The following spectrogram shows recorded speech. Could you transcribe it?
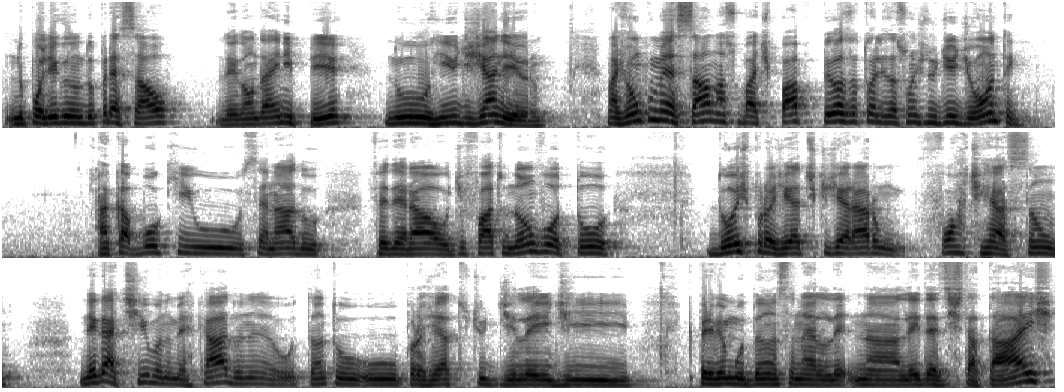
no polígono do pré-sal, leilão da ANP, no Rio de Janeiro. Mas vamos começar o nosso bate-papo pelas atualizações do dia de ontem. Acabou que o Senado Federal de fato não votou dois projetos que geraram forte reação negativa no mercado, né? o, tanto o projeto de lei de, que prevê mudança na lei, na lei das estatais,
